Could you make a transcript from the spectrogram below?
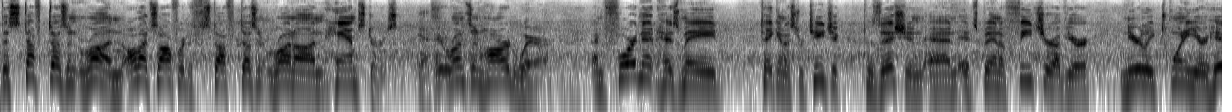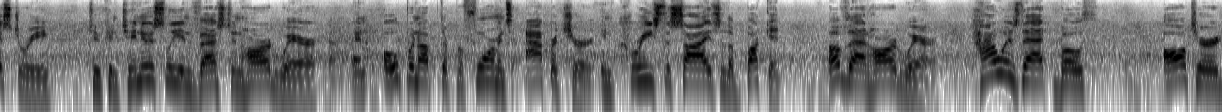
the stuff doesn't run, all that software stuff doesn't run on hamsters. Yes. It runs in hardware. And Fortinet has made, taken a strategic position and it's been a feature of your nearly 20 year history to continuously invest in hardware and open up the performance aperture, increase the size of the bucket of that hardware. How has that both altered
